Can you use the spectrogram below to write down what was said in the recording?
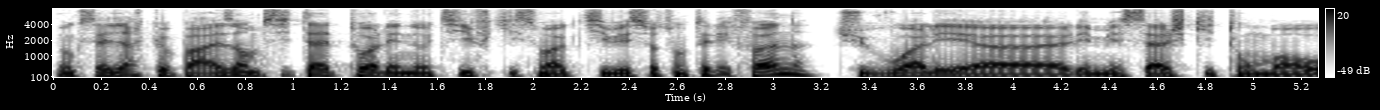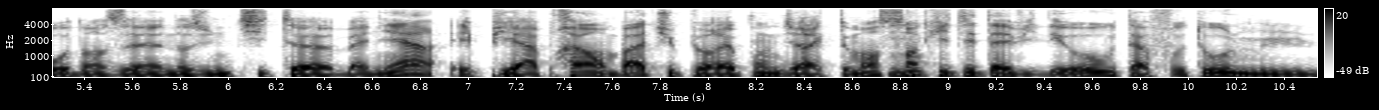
Donc, c'est-à-dire que par exemple, si tu as toi les notifs qui sont activés sur ton téléphone, tu vois les, euh, les messages qui tombent en haut dans, un- dans une petite euh, bannière, et puis après, en bas, tu peux répondre directement sans Mm. quitter ta vidéo ou ta photo, le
